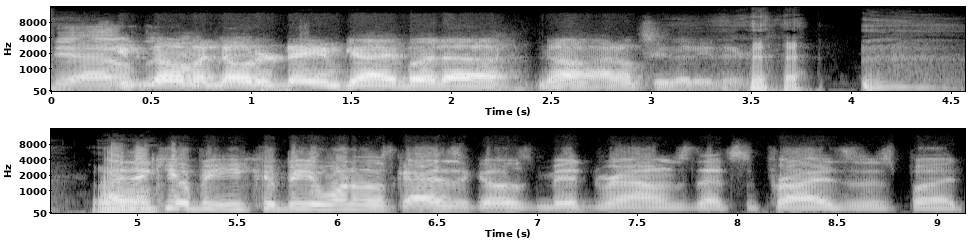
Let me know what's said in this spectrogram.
Yeah, I don't Even though I'm a think Notre Dame guy, but uh, no, I don't see that either. I Oh. think he'll be. He could be one of those guys that goes mid rounds that surprises, but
